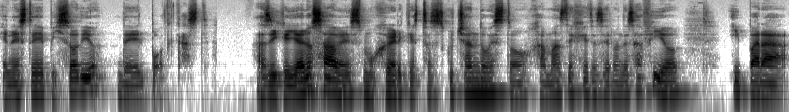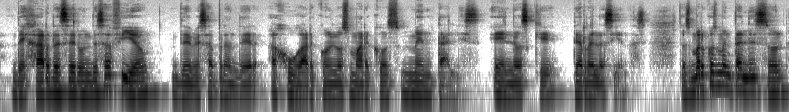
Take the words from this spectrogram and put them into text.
en este episodio del podcast. Así que ya lo sabes, mujer que estás escuchando esto, jamás dejes de ser un desafío y para dejar de ser un desafío, debes aprender a jugar con los marcos mentales en los que te relacionas. Los marcos mentales son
